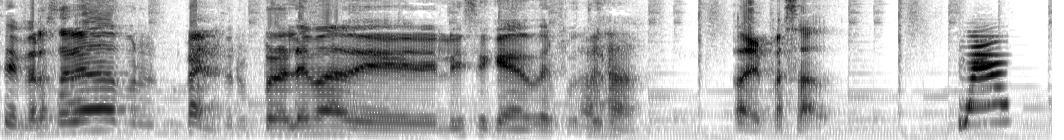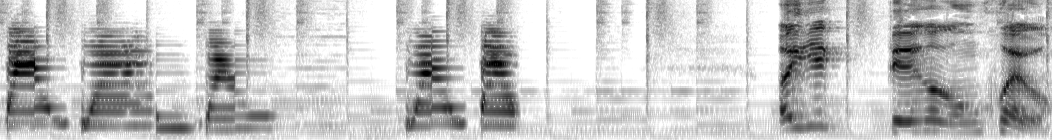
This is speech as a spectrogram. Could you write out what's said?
Sí, pero será por, Bueno. por problema de Luis y Kenneth del futuro. Ajá. O del pasado. Oye, te vengo con un juego.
